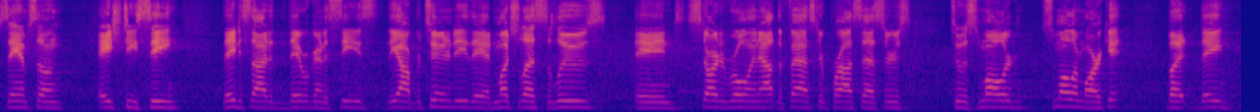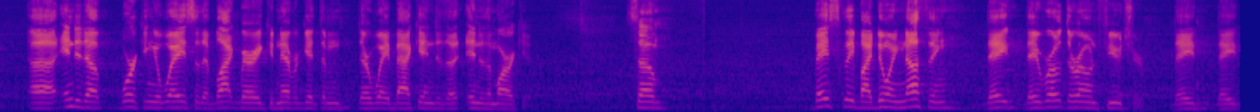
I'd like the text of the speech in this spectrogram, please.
Samsung, HTC, they decided that they were going to seize the opportunity. They had much less to lose and started rolling out the faster processors to a smaller, smaller market. But they uh, ended up working away so that BlackBerry could never get them their way back into the into the market. So basically, by doing nothing, they they wrote their own future. They they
